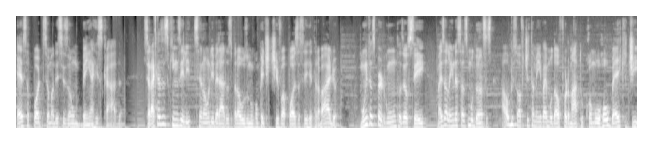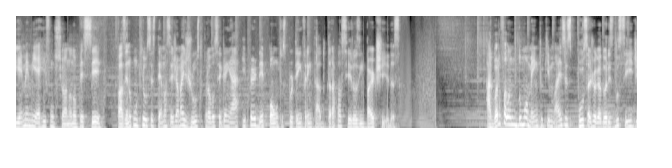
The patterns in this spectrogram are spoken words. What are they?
essa pode ser uma decisão bem arriscada. Será que as skins Elite serão liberadas para uso no competitivo após esse retrabalho? Muitas perguntas, eu sei, mas além dessas mudanças, a Ubisoft também vai mudar o formato como o rollback de MMR funciona no PC, fazendo com que o sistema seja mais justo para você ganhar e perder pontos por ter enfrentado trapaceiros em partidas. Agora falando do momento que mais expulsa jogadores do Seed,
